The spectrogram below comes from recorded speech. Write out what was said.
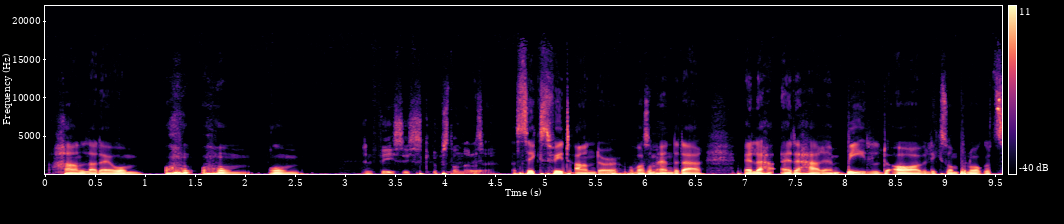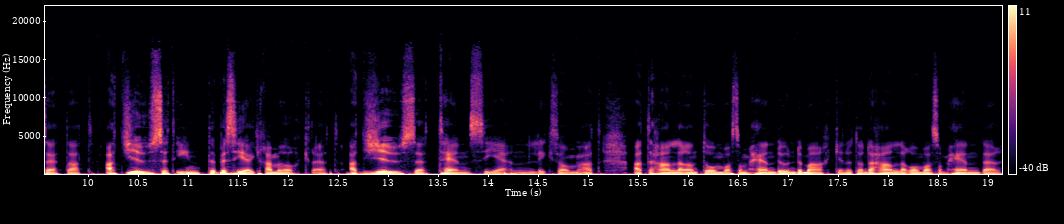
handlar det om, om, om, om En fysisk uppståndelse. Six feet under och vad som händer där. Eller är det här en bild av liksom på något sätt att, att ljuset inte besegrar mörkret? Att ljuset tänds igen liksom. Mm. Att, att det handlar inte om vad som händer under marken utan det handlar om vad som händer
